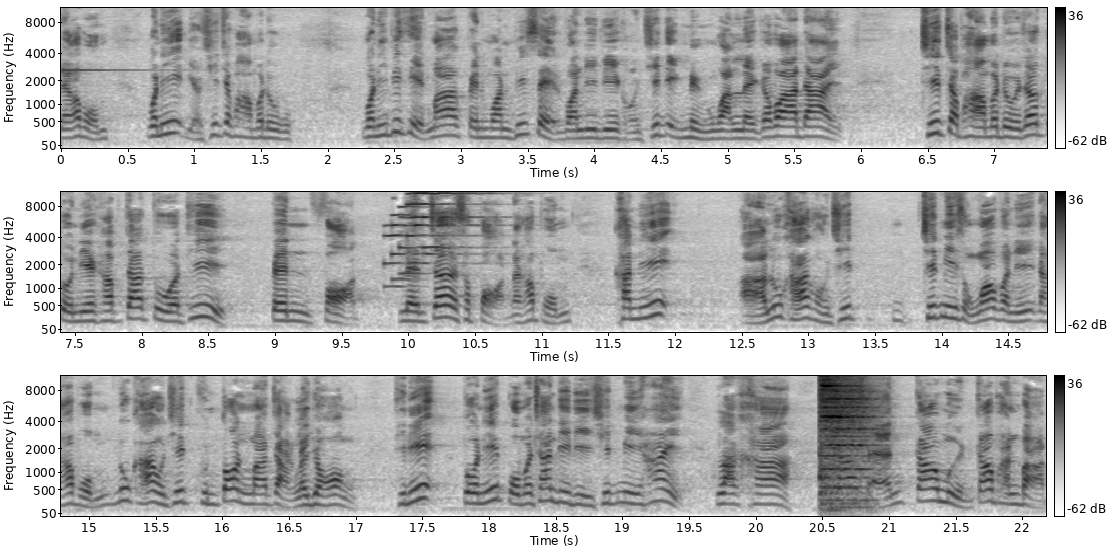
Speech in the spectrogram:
นะครับผม วันนี้เดี๋ยวชิดจะพามาดู วันนี้พิเศษมากเป็นวันพิเศษวันดีๆของชิดอีกหนึ่งวันเลยก็ว่าได้ ชิดจะพามาดูเจ้าตัวนี้ครับเจ้าตัวที่เป็น Ford Ranger Sport นะครับผมคันนี้ลูกค้าของชิดชิดมีส่งมอบวันนี้นะครับผมลูกค้าของชิดคุณต้นมาจากระยอง ทีนี้ตัวนี้โปรโมชั่นดีๆ ชิดมีให้ราคา 999,000 บาท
